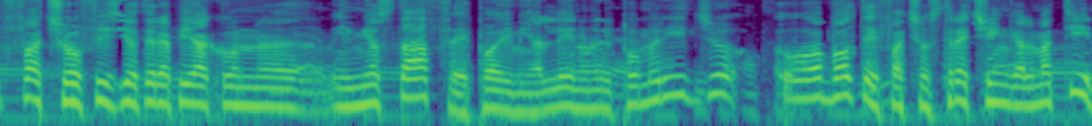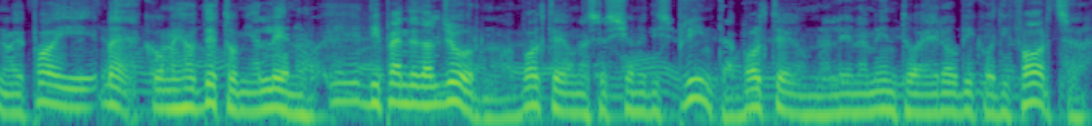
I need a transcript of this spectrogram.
faccio fisioterapia con eh, il mio staff e poi mi alleno nel pomeriggio o a volte faccio stretching al mattino e poi, beh, come ho detto, mi alleno. E dipende dal giorno. A volte è una sessione di sprint, a volte è un allenamento aerobico di forza.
